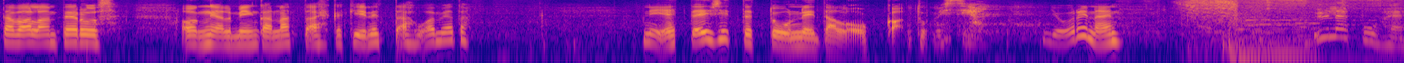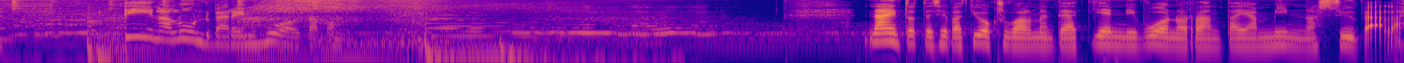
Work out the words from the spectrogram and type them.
tavallaan perusongelmiin kannattaa ehkä kiinnittää huomiota. Niin, ettei sitten tule niitä loukkaantumisia. Juuri näin. Ylepuhe. Tiina Lundbergin huoltamo. Näin totesivat juoksuvalmentajat Jenni Vuonoranta ja Minna Syvälä.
